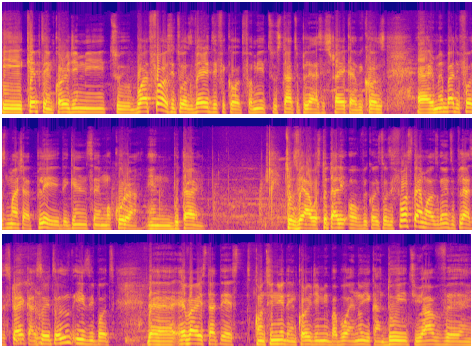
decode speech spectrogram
he kept encouraging me to. But at first, it was very difficult for me to start to play as a striker because uh, I remember the first match I played against uh, Mukura in Butare it was very, I was totally off because it was the first time I was going to play as a striker, so it wasn't easy. But the Everest started continued encouraging me, Babu. I know you can do it. You have uh,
